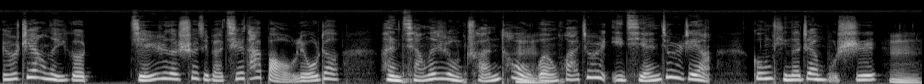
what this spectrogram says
有时候这样的一个节日的设计表，其实它保留着很强的这种传统嗯文化，就是以前就是这样，宫廷的占卜师嗯。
